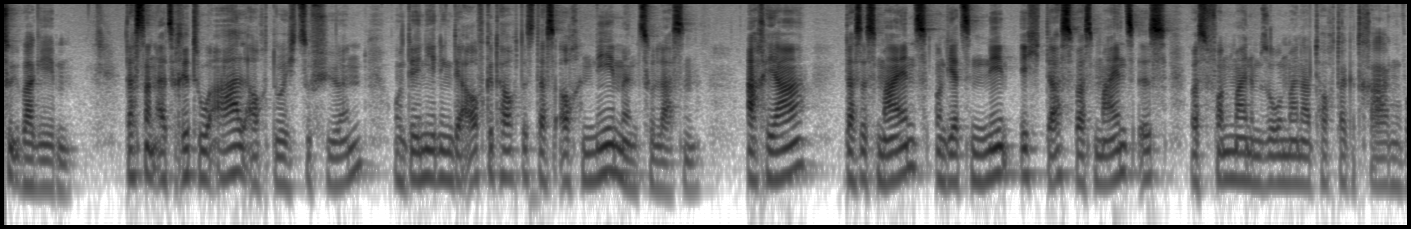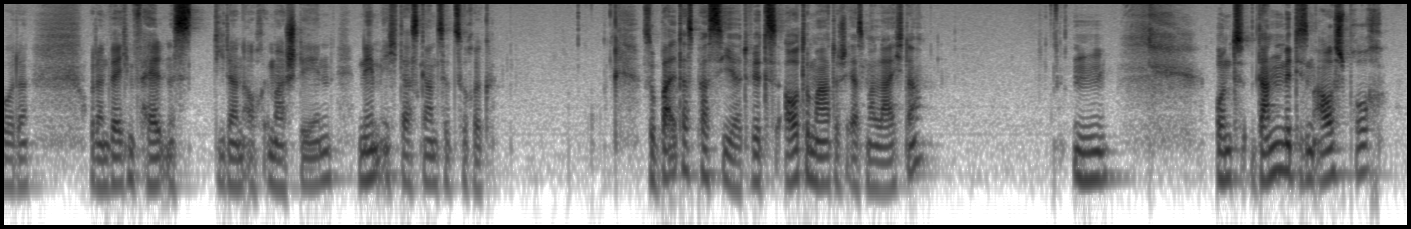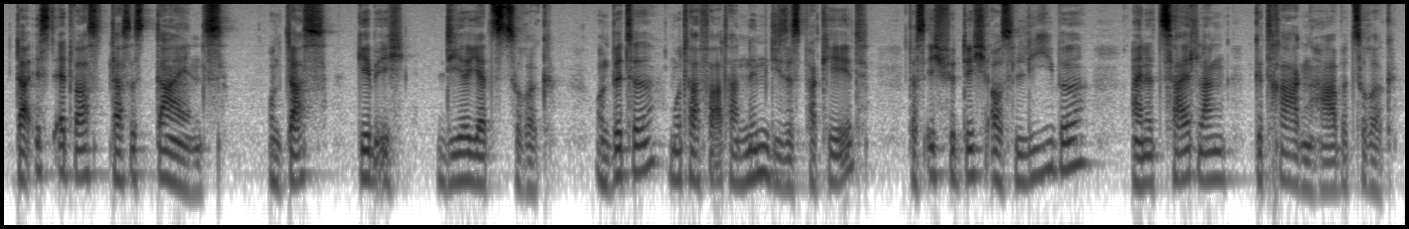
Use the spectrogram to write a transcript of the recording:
zu übergeben. Das dann als Ritual auch durchzuführen und denjenigen, der aufgetaucht ist, das auch nehmen zu lassen. Ach ja, das ist meins und jetzt nehme ich das, was meins ist, was von meinem Sohn, meiner Tochter getragen wurde oder in welchem Verhältnis die dann auch immer stehen, nehme ich das Ganze zurück. Sobald das passiert, wird es automatisch erstmal leichter. Mhm. Und dann mit diesem Ausspruch, da ist etwas, das ist deins und das gebe ich dir jetzt zurück. Und bitte, Mutter, Vater, nimm dieses Paket, das ich für dich aus Liebe eine Zeit lang getragen habe, zurück.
